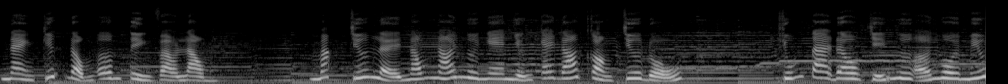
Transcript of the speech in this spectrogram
Nàng kích động ôm tiền vào lòng. Mắt chứa lệ nóng nói ngươi nghe những cái đó còn chưa đủ. Chúng ta đâu chỉ ngư ở ngôi miếu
